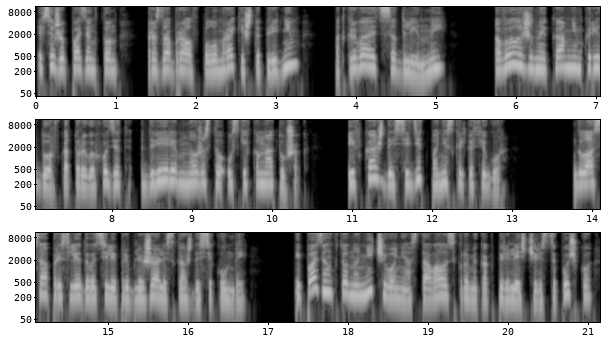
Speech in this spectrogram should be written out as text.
и все же Пазингтон разобрал в полумраке, что перед ним открывается длинный, выложенный камнем коридор, в который выходят двери множества узких комнатушек, и в каждой сидит по несколько фигур. Голоса преследователей приближались каждой секундой, и Пазингтону ничего не оставалось, кроме как перелезть через цепочку —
